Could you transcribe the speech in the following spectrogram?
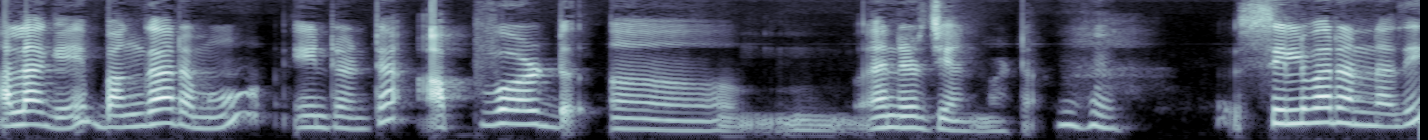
అలాగే బంగారము ఏంటంటే అప్వర్డ్ ఎనర్జీ అన్నమాట. ఉహు. సిల్వర్ అన్నది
